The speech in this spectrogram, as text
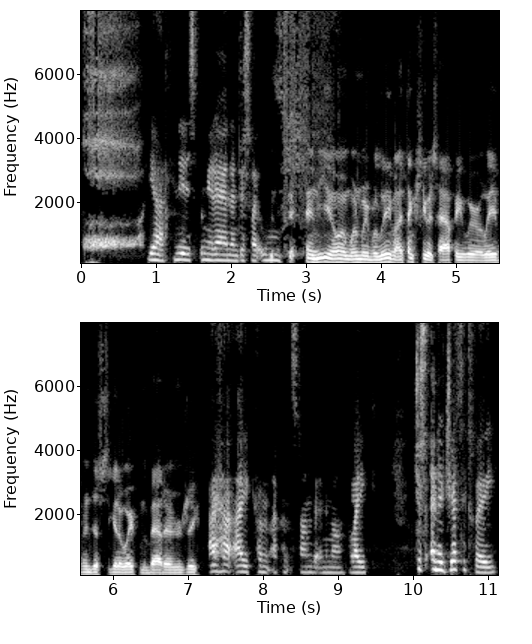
yeah, you need to bring it in and just like, ooh. And you know, when we were leaving, I think she was happy we were leaving just to get away from the bad energy. I had, I couldn't, I couldn't stand it anymore. Like, just energetically,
